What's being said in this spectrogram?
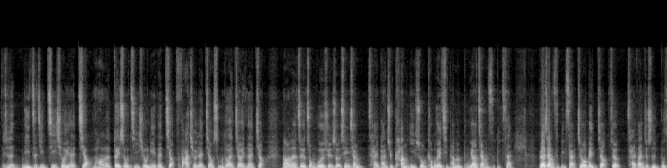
就是你自己击球也在叫，然后呢，对手击球你也在叫，发球也在叫，什么都在叫，一直在叫。然后呢，这个中国的选手先向裁判去抗议，说可不可以请他们不要这样子比赛，不要这样子比赛。结果被叫，这裁判就是不不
